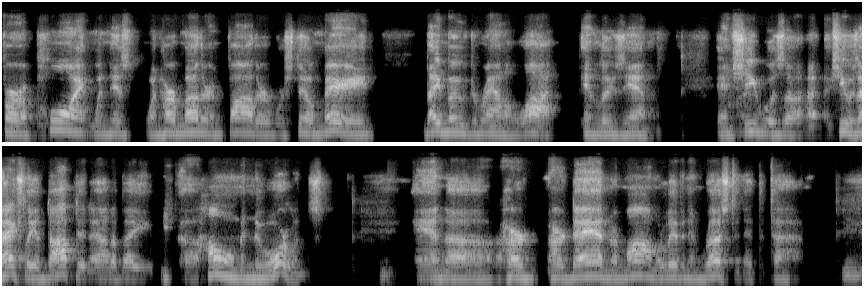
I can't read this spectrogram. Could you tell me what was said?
for a point when his when her mother and father were still married, they moved around a lot in Louisiana. And she was uh, she was actually adopted out of a, a home in New Orleans. And uh, her her dad and her mom were living in Ruston at the time. Mm.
